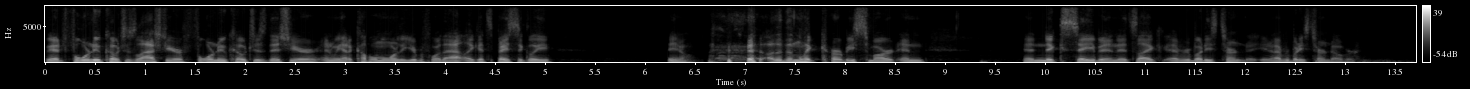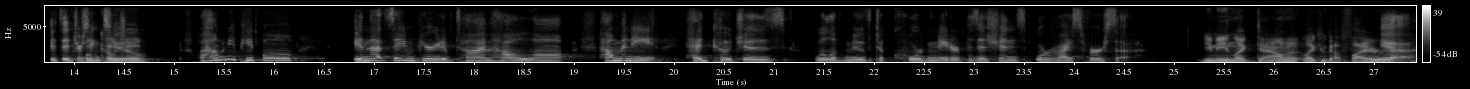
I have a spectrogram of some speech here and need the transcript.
we had four new coaches last year four new coaches this year and we had a couple more the year before that. Like it's basically you know, other than like Kirby Smart and and Nick Saban, it's like everybody's turned, you know, everybody's turned over. It's interesting Co- too. Well, how many people in that same period of time, how long, how many head coaches will have moved to coordinator positions or vice versa? You mean like down, like who got fired? Yeah,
